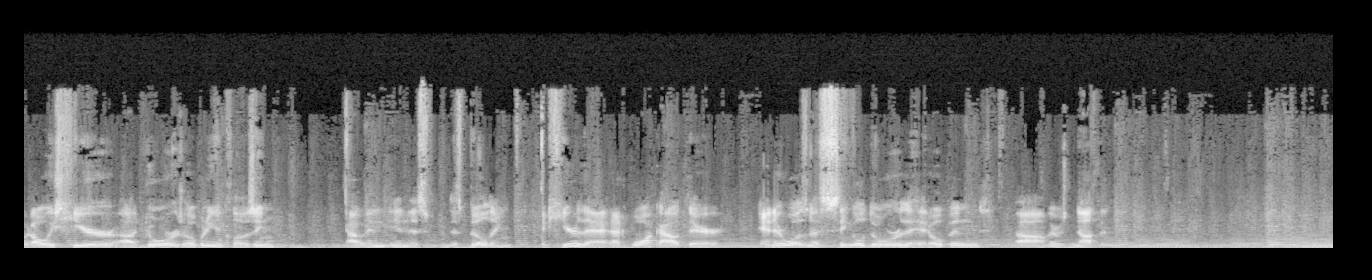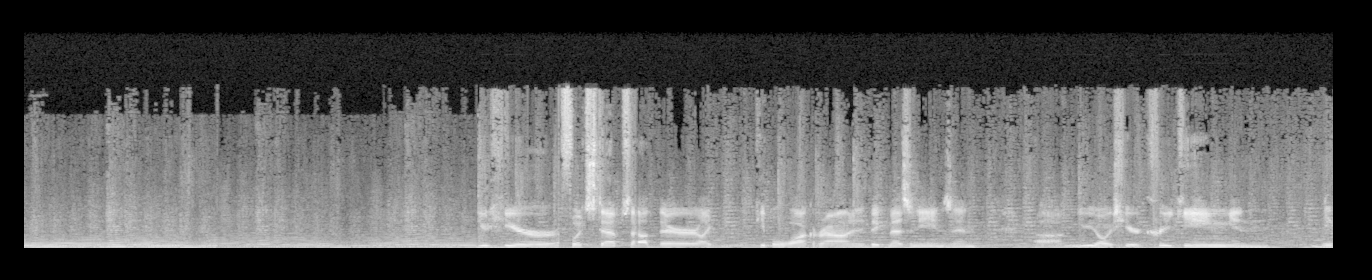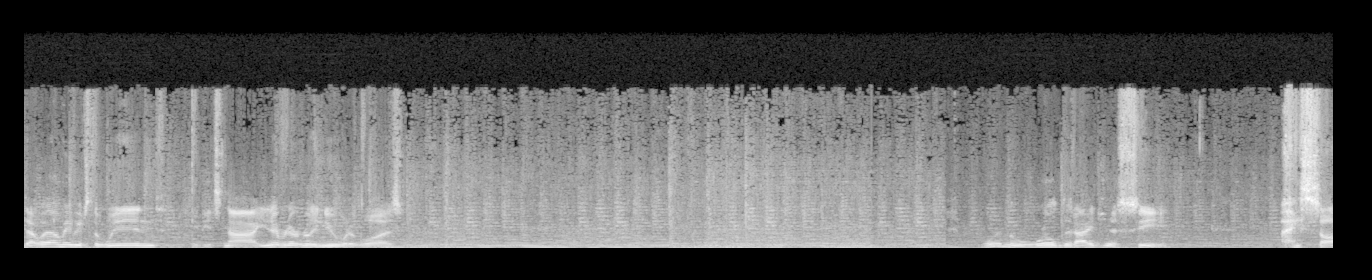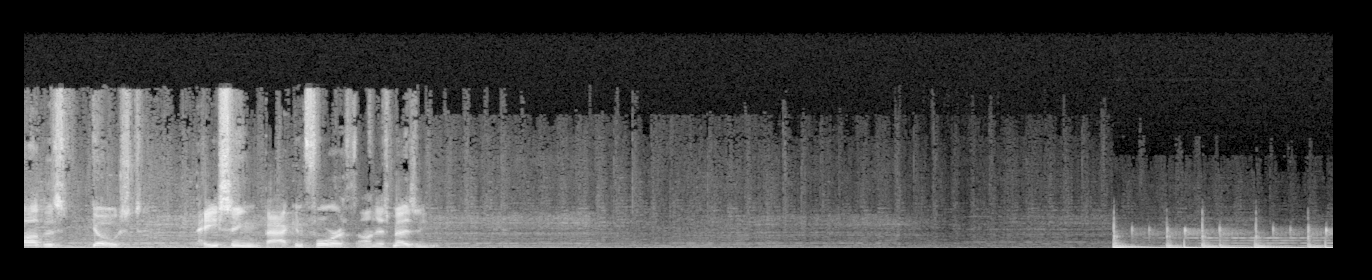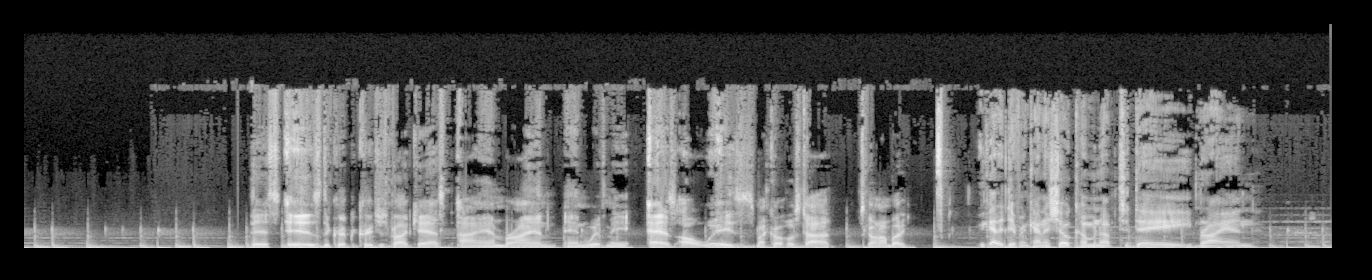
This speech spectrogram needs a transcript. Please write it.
I would always hear uh, doors opening and closing out in, in this this building. I'd hear that. I'd walk out there, and there wasn't a single door that had opened. Um, there was nothing. You'd hear footsteps out there, like people walking around in big mezzanines, and um, you'd always hear creaking, and you thought, well, maybe it's the wind, maybe it's not. You never, never really knew what it was. What in the world did I just see? I saw this ghost pacing back and forth on this mezzanine. This is the Cryptic Creatures Podcast. I am Brian, and with me, as always, is my co host Todd. What's going on, buddy? We got a different kind of show coming up today, Brian.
